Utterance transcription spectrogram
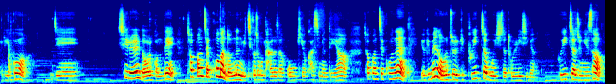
그리고 이제 실을 넣을 건데 첫 번째 코만 넣는 위치가 조금 다르다고 기억하시면 돼요. 첫 번째 코는 여기 맨 오른쪽 이렇게 V자 보이시죠? 돌리시면 V자 중에서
